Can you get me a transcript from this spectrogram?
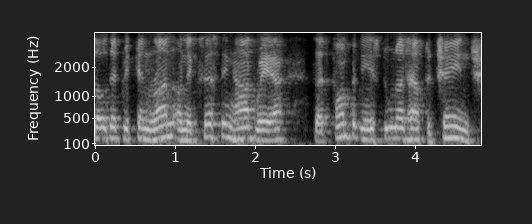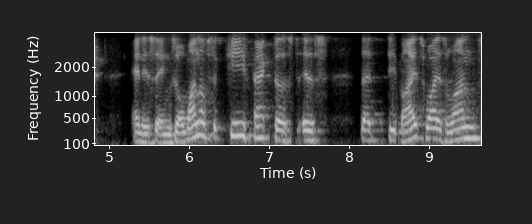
so that we can run on existing hardware that companies do not have to change anything. So one of the key factors is that deviceWISE runs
